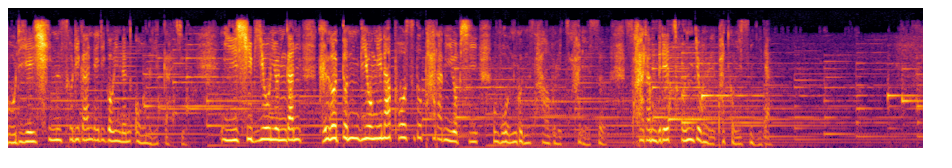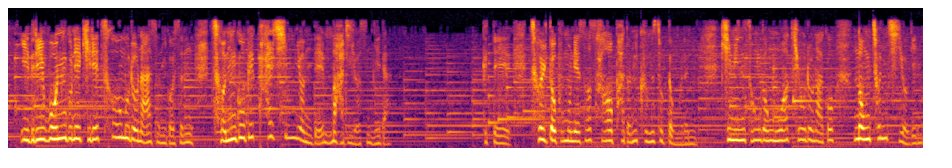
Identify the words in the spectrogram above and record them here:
머리에 흰 소리가 내리고 있는 오늘까지 22년간 그 어떤 미용이나 보수도 바람이 없이 원군 사업을 잘해서 사람들의 존경을 받고 있습니다. 이들이 원군의 길에 처음으로 나선 것은 1980년대 말이었습니다. 그때 철도 부문에서 사업하던 금속동무는 김인성 동무와 결혼하고 농촌 지역인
